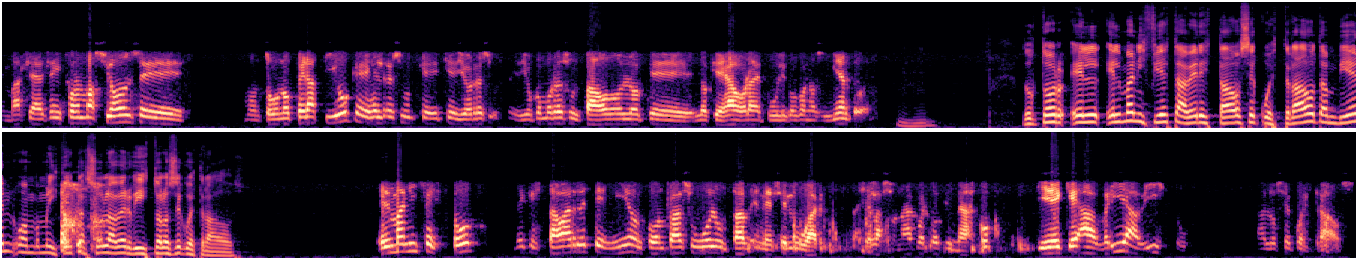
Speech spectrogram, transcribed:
En base a esa información se montó un operativo que es el que, que dio, dio como resultado lo que lo que es ahora de público conocimiento. Doctor, ¿él, ¿él manifiesta haber estado secuestrado también o manifiesta solo haber visto a los secuestrados? Él manifestó de que estaba retenido en contra de su voluntad en ese lugar, hacia la zona de Puerto Pinasco, y de que habría visto a los secuestrados,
